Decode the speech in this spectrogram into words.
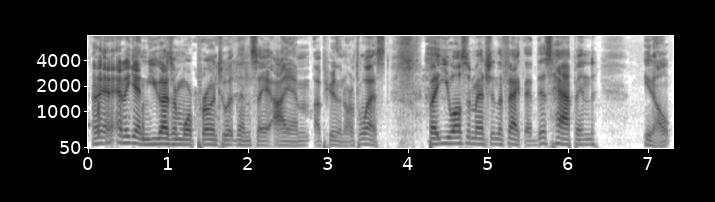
and, and again, you guys are more prone to it than say I am up here in the Northwest. But you also mentioned the fact that this happened, you know,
